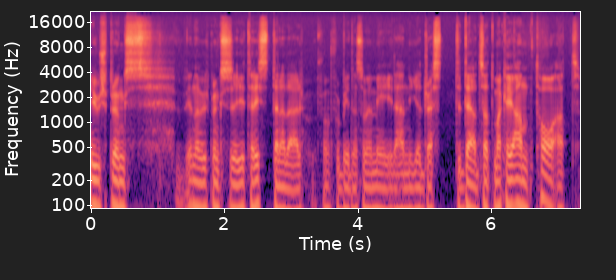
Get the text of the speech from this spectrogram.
här ursprungs En av ursprungsgitarristerna där Från Forbidden som är med i det här nya Dressed to Dead. Så att man kan ju anta att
